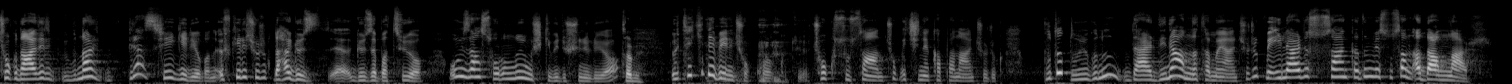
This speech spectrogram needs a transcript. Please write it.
çok nadir bunlar biraz şey geliyor bana öfkeli çocuk daha göz, göze batıyor. O yüzden sorumluymuş gibi düşünülüyor. Tabii. Öteki de beni çok korkutuyor. Çok susan, çok içine kapanan çocuk. Bu da duygunun derdini anlatamayan çocuk ve ileride susan kadın ve susan adamlar.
